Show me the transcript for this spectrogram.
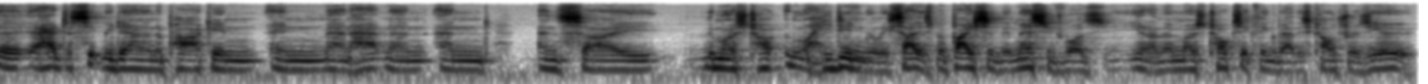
uh, had to sit me down in a park in, in Manhattan and, and, and say, the most to- well, he didn't really say this, but basically the message was, you know, the most toxic thing about this culture is you.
